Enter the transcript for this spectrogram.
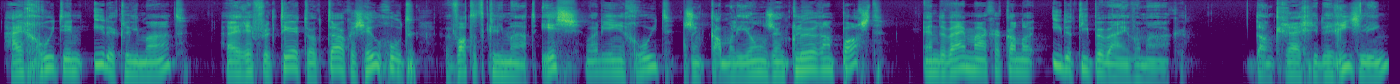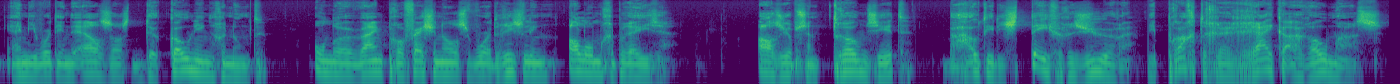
Hij groeit in ieder klimaat. Hij reflecteert ook telkens heel goed wat het klimaat is waar hij in groeit. Als een chameleon zijn kleur aanpast. En de wijnmaker kan er ieder type wijn van maken. Dan krijg je de Riesling en die wordt in de Elzas de koning genoemd. Onder wijnprofessionals wordt Riesling alom geprezen. Als hij op zijn troon zit, behoudt hij die stevige zuren, die prachtige rijke aroma's.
